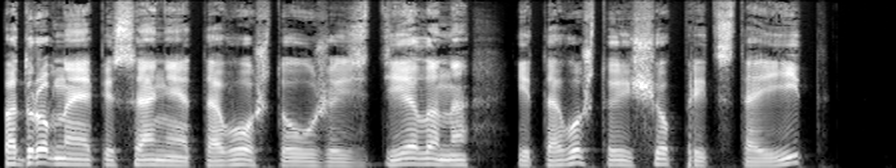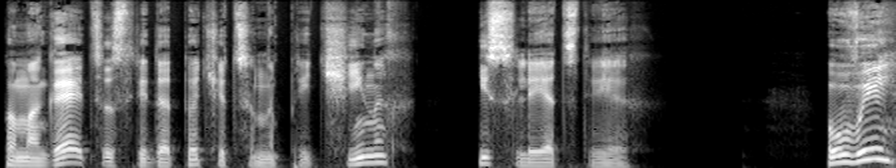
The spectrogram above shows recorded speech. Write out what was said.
Подробное описание того, что уже сделано, и того, что еще предстоит, помогает сосредоточиться на причинах и следствиях. Увы,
